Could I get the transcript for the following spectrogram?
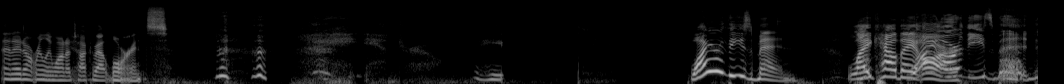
And I don't really want to yeah. talk about Lawrence. I hate Andrew. I hate Why are these men like how they Why are? are these men?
